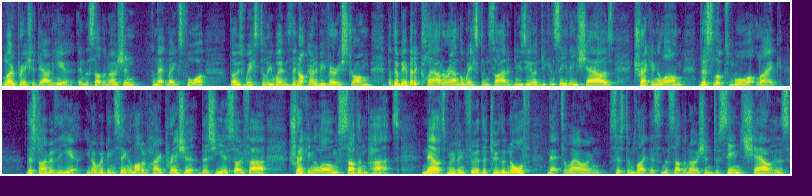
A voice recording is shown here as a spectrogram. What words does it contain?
low pressure down here in the Southern Ocean, and that makes for those westerly winds. They're not going to be very strong, but there'll be a bit of cloud around the western side of New Zealand. You can see these showers tracking along. This looks more like this time of the year. You know, we've been seeing a lot of high pressure this year so far tracking along southern parts. Now it's moving further to the north. That's allowing systems like this in the Southern Ocean to send showers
